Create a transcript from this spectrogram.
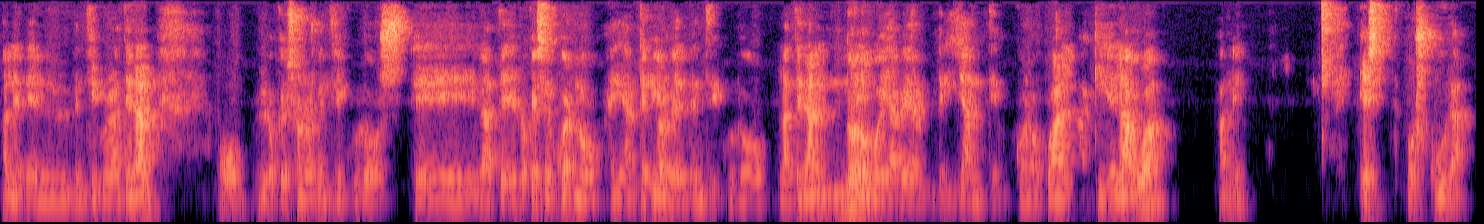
¿vale? Del ventrículo lateral o lo que son los ventrículos, eh, lo que es el cuerno eh, anterior del ventrículo lateral, no lo voy a ver brillante, con lo cual aquí el agua, ¿vale? Es oscura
